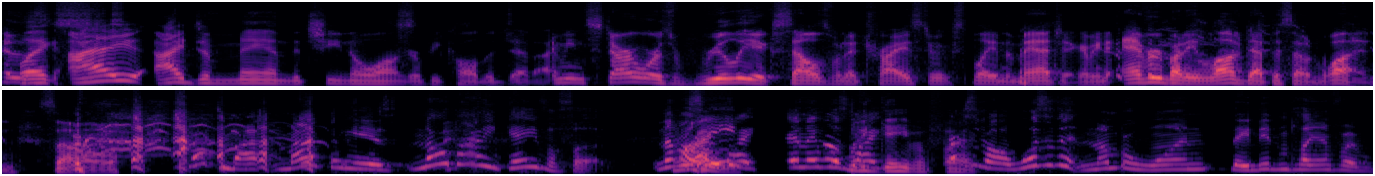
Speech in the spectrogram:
Like I, I demand that she no longer be called a Jedi. I mean, Star Wars really excels when it tries to explain the magic. I mean, everybody loved Episode One, so That's my my thing is nobody gave a fuck. no, And Right? Like, and it was Nobody like, gave a fuck. first of all, wasn't it number one? They didn't plan for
